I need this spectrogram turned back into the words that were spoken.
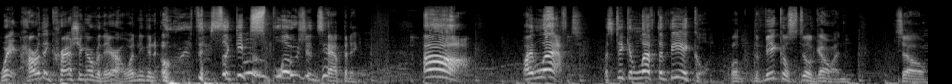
Wait, how are they crashing over there? I wasn't even over. There's like explosions happening. Ah! I left. I sticking left the vehicle. Well, the vehicle's still going. So,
